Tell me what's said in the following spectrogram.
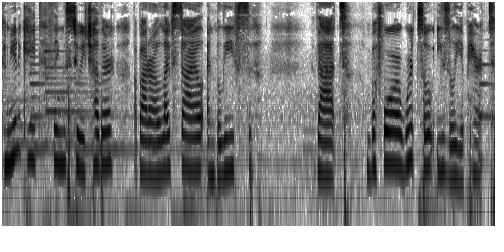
communicate things to each other about our lifestyle and beliefs that before weren't so easily apparent.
